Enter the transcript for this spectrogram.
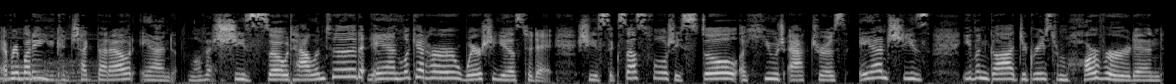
Everybody, you can check that out and Love it. She's so talented and look at her where she is today. She's successful. She's still a huge actress and she's even got degrees from Harvard and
